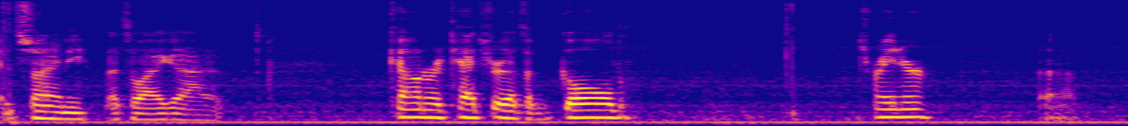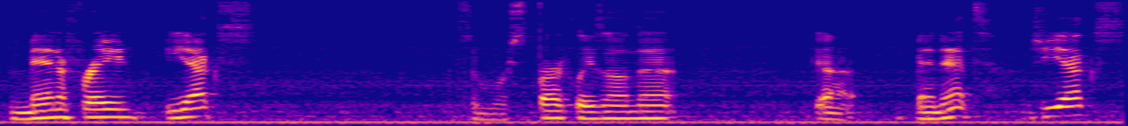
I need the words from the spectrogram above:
It's shiny. That's why I got it. Counter catcher. That's a gold. Trainer. Uh, Manaphy EX. Some more sparklies on that. Got Bennett GX.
